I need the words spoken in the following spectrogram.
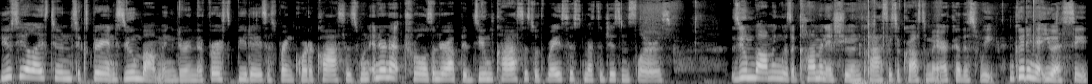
UCLA students experienced Zoom bombing during their first few days of spring quarter classes when internet trolls interrupted Zoom classes with racist messages and slurs. Zoom bombing was a common issue in classes across America this week, including at USC.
